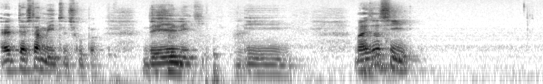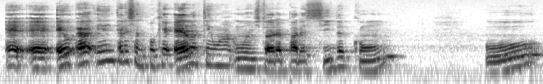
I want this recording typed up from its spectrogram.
É testamento, desculpa. Dele. E, mas assim. É, é, é, é interessante, porque ela tem uma, uma história parecida com o.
